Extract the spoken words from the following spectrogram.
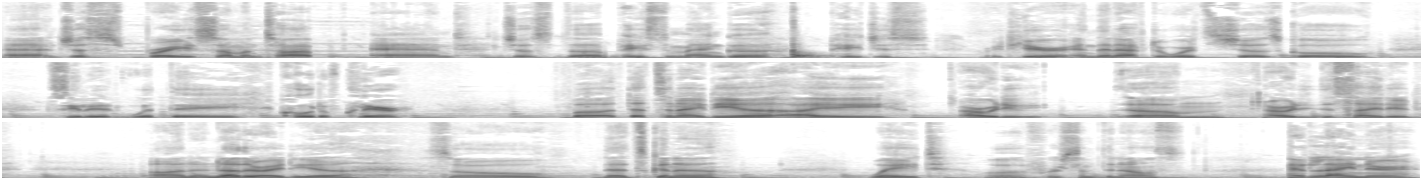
and just spray some on top and just uh, paste the manga pages right here. And then afterwards just go seal it with a coat of clear. But that's an idea I already um, already decided on another idea. So that's gonna wait uh, for something else. Headliner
